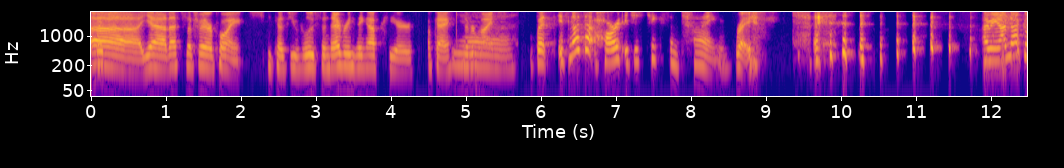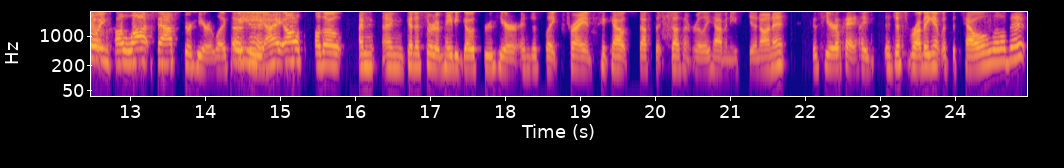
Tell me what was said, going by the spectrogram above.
Ah, yeah, that's a fair point because you've loosened everything up here. Okay, never mind. But it's not that hard. It just takes some time. Right. I mean, I'm not going a lot faster here. Like, see, I al- although I'm I'm gonna sort of maybe go through here and just like try and pick out stuff that doesn't really have any skin on it. Because here, Okay. I just rubbing it with the towel a little bit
